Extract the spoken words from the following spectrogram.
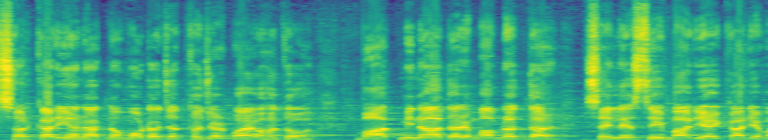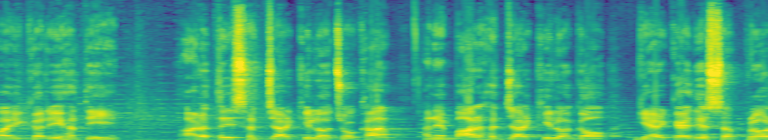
સરકારી અનાજનો મોટો જથ્થો ઝડપાયો હતો. બાતમીના આધારે મામલતદાર શૈલેષસિંહ બારિયાએ કાર્યવાહી કરી હતી. આડત્રીસ હજાર કિલો ચોખા અને બાર હજાર કિલો ઘઉં ગેરકાયદેસર ફ્લોર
